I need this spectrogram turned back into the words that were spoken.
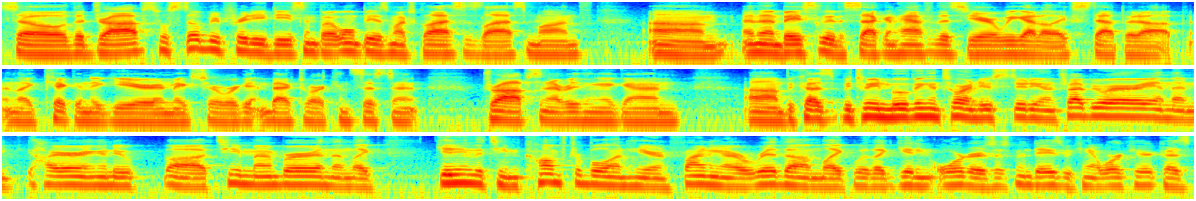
So the drops will still be pretty decent, but it won't be as much glass as last month. Um, and then basically the second half of this year, we got to like step it up and like kick into gear and make sure we're getting back to our consistent drops and everything again. Um, because between moving into our new studio in February and then hiring a new uh, team member and then like getting the team comfortable in here and finding our rhythm, like with like getting orders. There's been days we can't work here because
